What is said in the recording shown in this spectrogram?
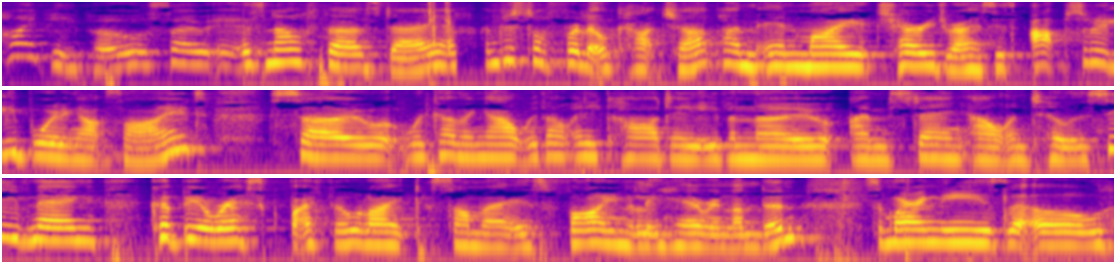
Hi people, so it is now Thursday. I'm just off for a little catch up. I'm in my cherry dress. It's absolutely boiling outside. So we're going out without any cardi, even though I'm staying out until this evening. Could be a risk, but I feel like summer is finally here in London. So I'm wearing these little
